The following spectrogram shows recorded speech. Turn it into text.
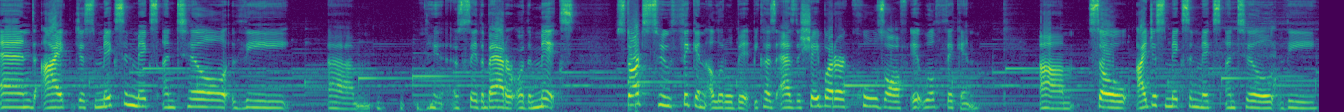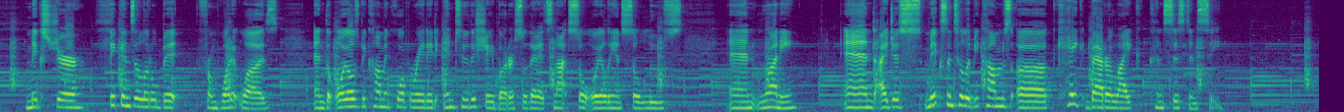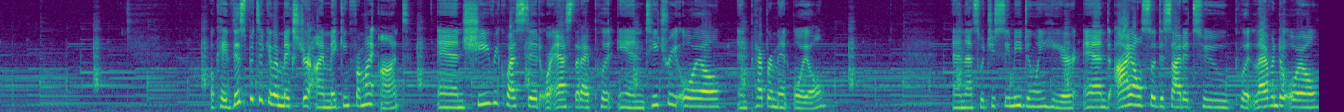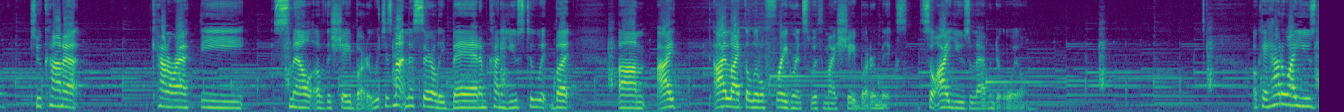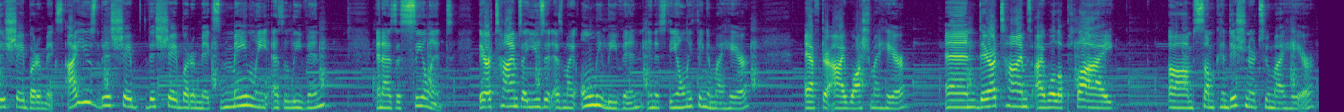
and I just mix and mix until the um, say the batter or the mix starts to thicken a little bit because as the shea butter cools off it will thicken. Um, so I just mix and mix until the mixture thickens a little bit from what it was and the oils become incorporated into the shea butter so that it's not so oily and so loose and runny. And I just mix until it becomes a cake batter like consistency Okay, this particular mixture I'm making for my aunt, and she requested or asked that I put in tea tree oil and peppermint oil. And that's what you see me doing here. And I also decided to put lavender oil to kind of counteract the smell of the shea butter, which is not necessarily bad. I'm kind of used to it, but um, I I like a little fragrance with my shea butter mix, so I use lavender oil. Okay, how do I use this shea butter mix? I use this shea, this shea butter mix mainly as a leave-in and as a sealant. There are times I use it as my only leave-in and it's the only thing in my hair after I wash my hair. And there are times I will apply um, some conditioner to my hair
